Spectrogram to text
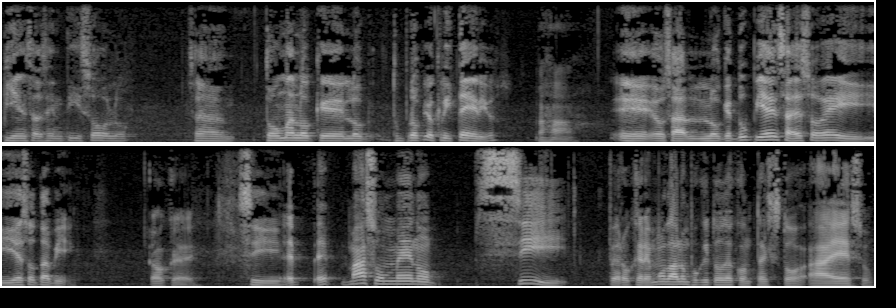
piensas en ti solo, o sea, toma lo que, lo, tus propios criterios. Ajá. Eh, o sea, lo que tú piensas, eso es y, y eso está bien. Ok. Sí. Es, es más o menos sí, pero queremos darle un poquito de contexto a eso.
